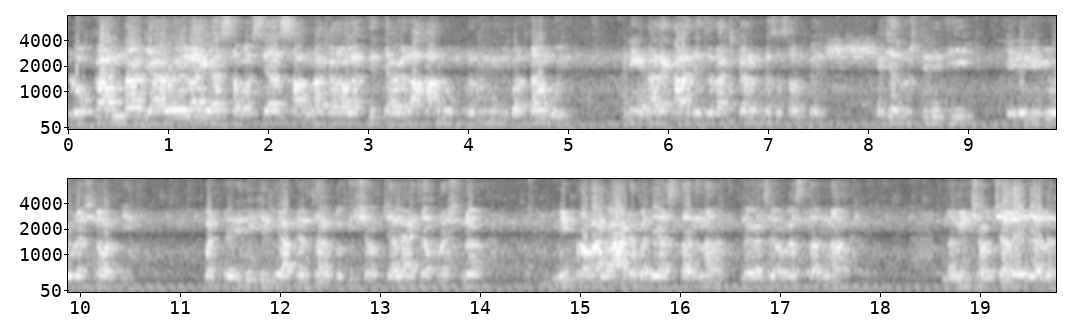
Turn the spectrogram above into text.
लोकांना ज्या वेळेला या समस्या सामना करावा लागतील त्यावेळेला हा लोकप्रतिनिधी बदनाम होईल. आणि येणाऱ्या काळात याचं राजकारण कसं संपेल? याच्या दृष्टीने ती केलेली व्यूहरचना होती. पण तरी देखील मी आपल्याला सांगतो की शौचालयाचा प्रश्न मी प्रभाग आठमध्ये असताना नगरसेवक असताना नवीन शौचालय झालं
